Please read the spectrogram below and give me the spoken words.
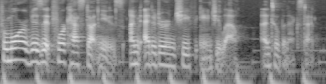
For more, visit forkast.news. I'm editor in chief Angie Lau. Until the next time.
